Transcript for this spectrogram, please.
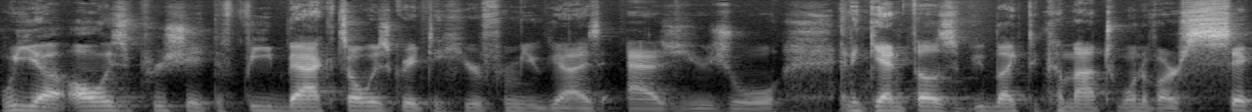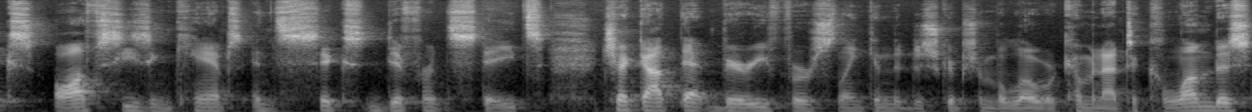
We uh, always appreciate the feedback. It's always great to hear from you guys as usual. And again, fellas, if you'd like to come out out to one of our six off-season camps in six different states. Check out that very first link in the description below. We're coming out to Columbus,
